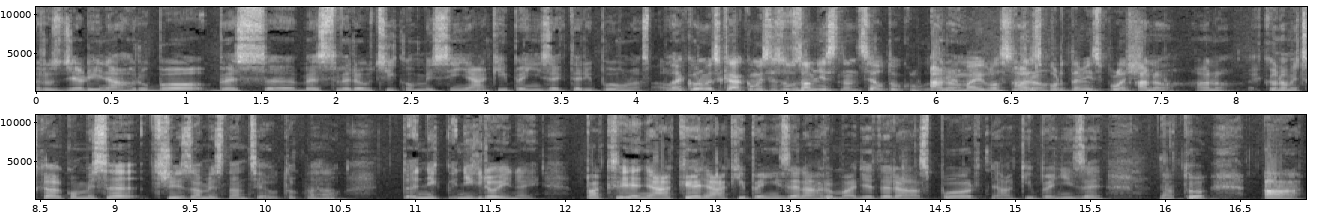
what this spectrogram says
rozdělí na hrubo bez, bez vedoucí komisí nějaký peníze, které půjdou na sport. Ale ekonomická komise jsou zaměstnanci autoklubu, ano, nemají vlastně ano, sportem nic společného. Ano, ano. Ekonomická komise, tři zaměstnanci autoklubu. To nik, nikdo jiný. Pak je nějaké, nějaký peníze na hromadě teda na sport, nějaký peníze na to a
